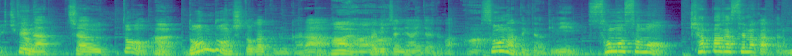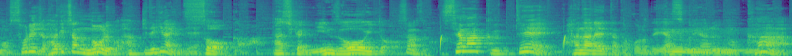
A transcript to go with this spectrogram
ってなっちゃうと、はどんどん人が来るから、はいはいはい。ハギちゃんに会いたいとか、はい。そうなってきた時にそもそもキャパが狭かったらもうそれ以上ハギちゃんの能力を発揮できないんで。そうか。確かに人数多いと。そうなんですよ。狭くて離れたところで安くやるのうんうんうんか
